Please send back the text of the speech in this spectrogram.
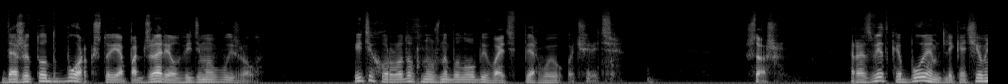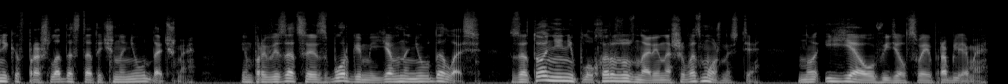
Даже тот Борг, что я поджарил, видимо, выжил. Этих уродов нужно было убивать в первую очередь. Что ж, разведка боем для кочевников прошла достаточно неудачно. Импровизация с Боргами явно не удалась, зато они неплохо разузнали наши возможности. Но и я увидел свои проблемы.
